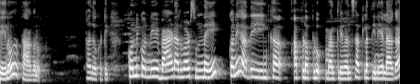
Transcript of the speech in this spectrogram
చేయను తాగను. అదొకటి. కొన్ని కొన్ని బ్యాడ్ అలవాట్స్ ఉన్నాయి. కానీ అది ఇంకా అప్పుడప్పుడు మంత్లీ వన్స్ అట్లా తినేలాగా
